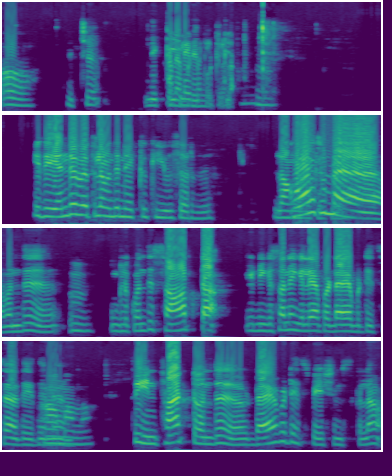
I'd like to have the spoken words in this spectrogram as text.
ஓ. வச்சு நெக்கில் அப்படியே போட்டுக்கலாம். இது எந்த விதத்துல வந்து நெக்குக்கு யூஸ் ஆகுது? கோதுமை வந்து. உங்களுக்கு வந்து சாப்பிட்டா நீங்க சொன்னீங்க இல்லையா இப்ப டயபெட்டிஸ் அது இது இன்ஃபேக்ட் வந்து டயபெட்டிஸ் பேஷண்ட்ஸ்க்கெல்லாம்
